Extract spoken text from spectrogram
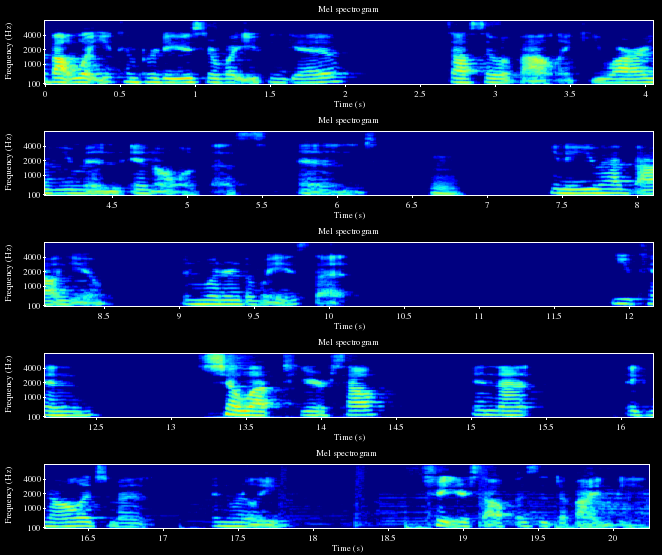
about what you can produce or what you can give it's also about like you are a human in all of this and mm. you know you have value and what are the ways that you can show up to yourself in that acknowledgement and really treat yourself as a divine being.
